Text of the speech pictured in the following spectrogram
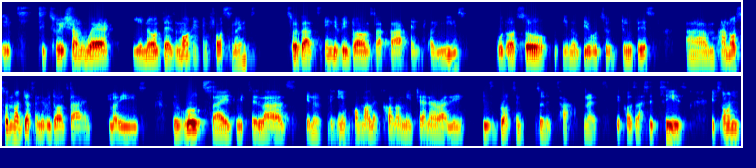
a situation where you know, there's more enforcement so that individuals that are employees would also, you know, be able to do this. Um, and also not just individuals that are employees, the roadside retailers, you know, the informal economy generally is brought into the tax net because as it is, it's only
